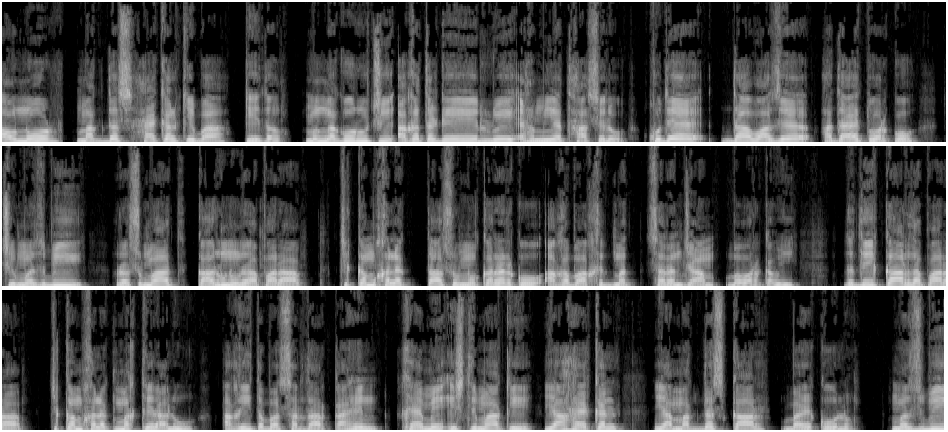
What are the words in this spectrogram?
او نور مقدس هیکل کې با کېدو مونږ ګورو چې هغه ته ډېر لوی اهمیت حاصلو خدای دا واضح هدایت ورکو چې مذهبي رسومات کارونو لپاره چې کم خلک تاسو مقرر کو هغه با خدمت سرانجام باور کوي د دې کار لپاره چې کم خلک مخ کې رالو اغي تب سردار کاهن خیمه اجتماع کې یا هیکل یا مقدس کار به کولو مذهبي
